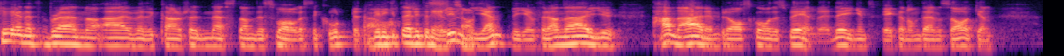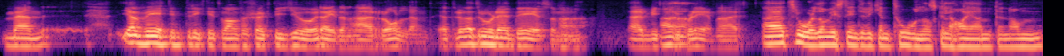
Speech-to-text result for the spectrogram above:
Kenneth Branagh är väl kanske nästan det svagaste kortet, ja, vilket är lite synd klart. egentligen för han är ju han är en bra skådespelare. Det är ingen tvekan om den saken. Men jag vet inte riktigt vad han försökte göra i den här rollen. Jag tror, jag tror det är det som ja. är mitt problem här. Jag tror de visste inte vilken ton de skulle ha egentligen. Om,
